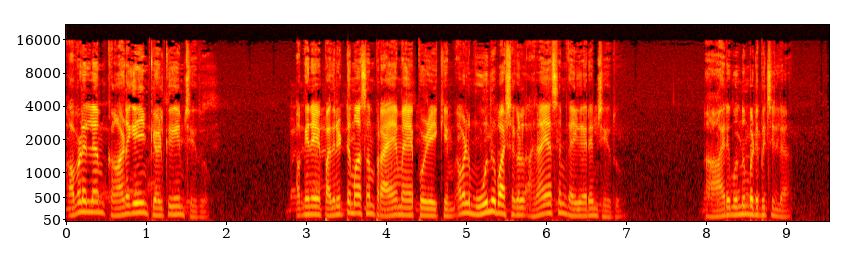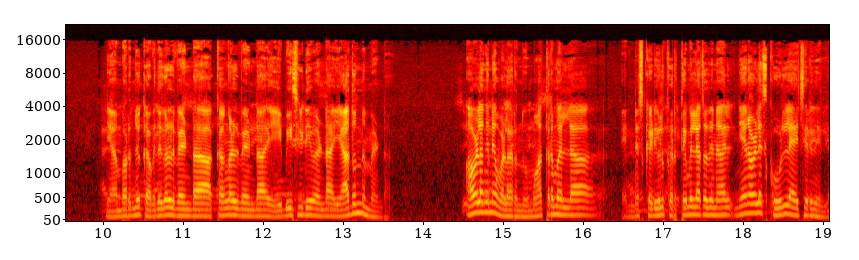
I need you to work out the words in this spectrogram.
അവളെല്ലാം കാണുകയും കേൾക്കുകയും ചെയ്തു. അങ്ങനെ പതിനെട്ട് മാസം പ്രായമായപ്പോഴേക്കും അവൾ മൂന്ന് ഭാഷകൾ അനായാസം കൈകാര്യം ചെയ്തു. ആരും ഒന്നും പഠിപ്പിച്ചില്ല. ഞാൻ പറഞ്ഞു കവിതകൾ വേണ്ട അക്കങ്ങൾ വേണ്ട എ ബി സി ഡി വേണ്ട യാതൊന്നും വേണ്ട. അവൾ അങ്ങനെ വളർന്നു. മാത്രമല്ല എന്റെ സ്കെഡ്യൂൾ കൃത്യമില്ലാത്തതിനാൽ ഞാൻ അവളെ സ്കൂളിൽ അയച്ചിരുന്നില്ല.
